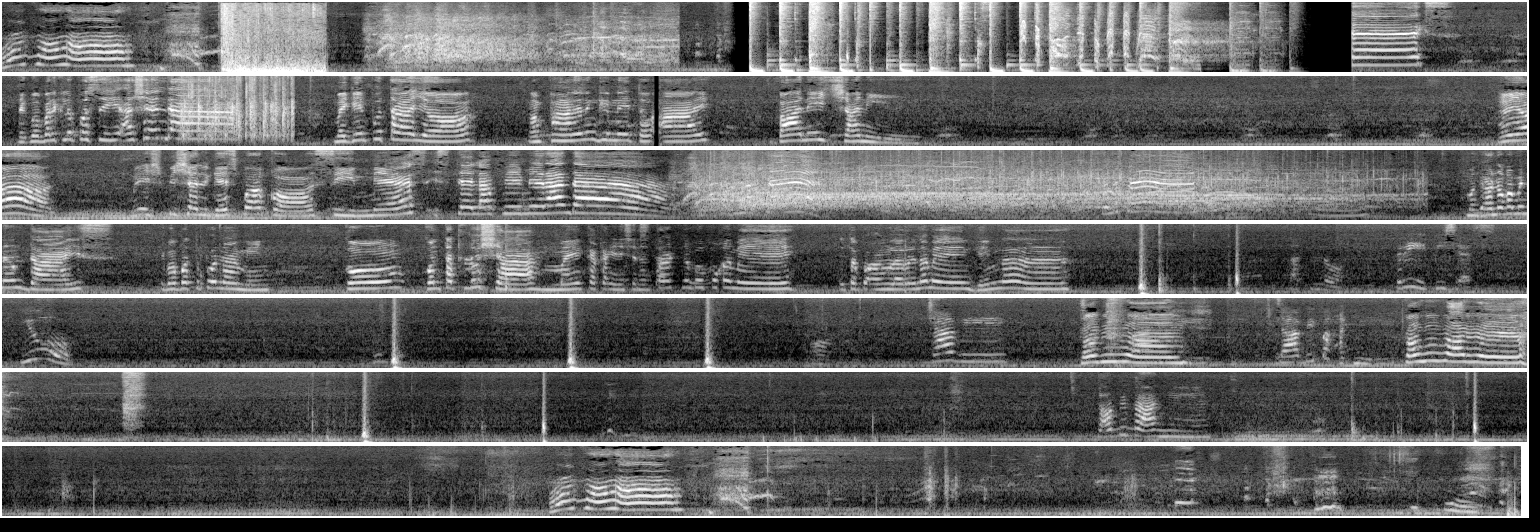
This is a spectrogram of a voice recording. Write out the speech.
Nagbabalik na po si Ashenda! May game po tayo. Ang pangalan ng game na ito ay Bunny Chani. Ngayon, may special guest po ako, si Miss Stella F. Miranda! Stella F! Mag-ano kami ng dice, ibabato po namin kung kung tatlo siya, may kakainin siya ng start na po po kami. Ito po ang laro namin, game na. Tatlo. Three pieces. You! Oh. Chabi! Sabi man, Chabi pa ni. sabi man Chabi 음.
